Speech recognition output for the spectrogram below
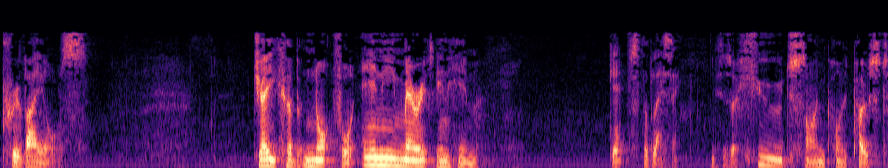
prevails. Jacob, not for any merit in him, gets the blessing. This is a huge signpost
